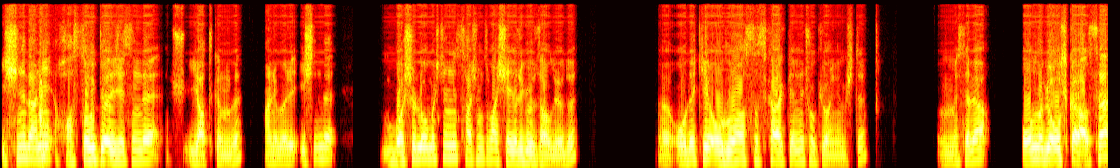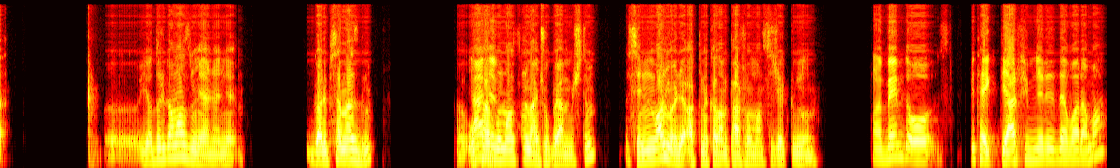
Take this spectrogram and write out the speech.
işine de hani hastalık derecesinde yatkındı. Hani böyle işinde başarılı olmak için hani saçma sapan şeyleri göze alıyordu. Ee, oradaki o ruh hastası karakterini çok iyi oynamıştı. Mesela onunla bir Oscar alsa e, yadırgamazdım yani hani garipsemezdim. Ee, O Yani- performansını ben çok beğenmiştim. Senin var mı öyle aklına kalan performansı Jack Gyllenhaal'ın? Benim de o bir tek diğer filmleri de var ama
